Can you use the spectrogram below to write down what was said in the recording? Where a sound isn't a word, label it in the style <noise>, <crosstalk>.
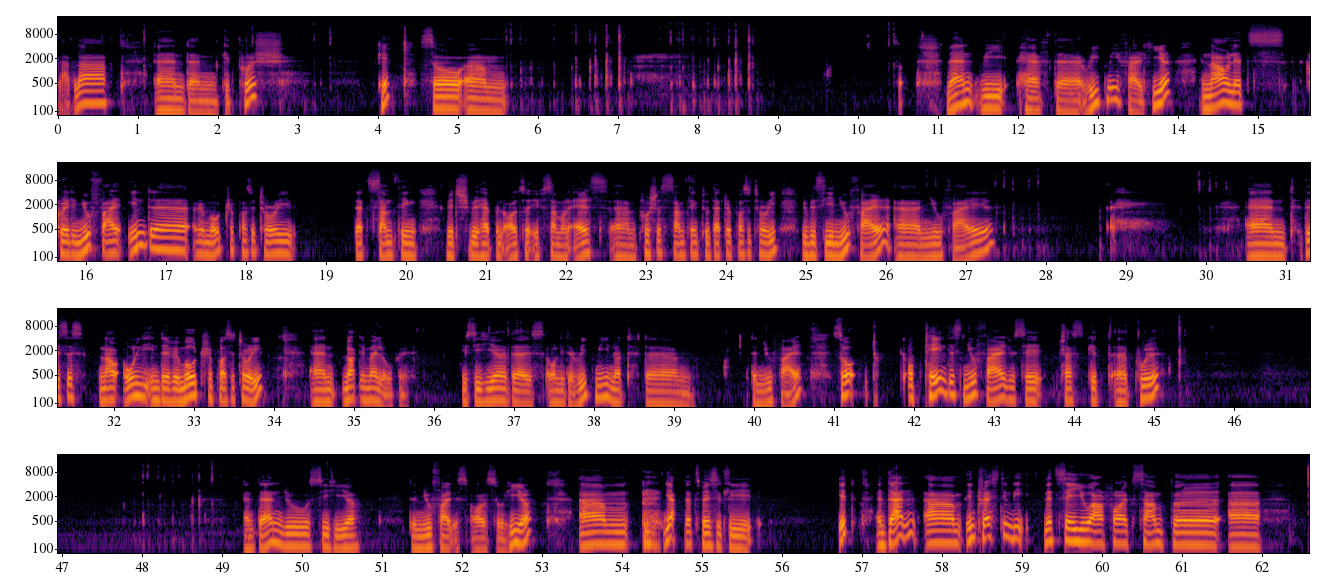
blah blah and then git push. Okay so so then we have the readme file here. And now let's create a new file in the remote repository. That's something which will happen also if someone else um, pushes something to that repository. You will see a new file a new file. And this is now only in the remote repository and not in my local. You see here there is only the readme, not the, um, the new file. So to obtain this new file, you say just git uh, pull and then you see here the new file is also here. Um, <clears throat> yeah, that's basically it. And then, um, interestingly, let's say you are, for example, uh,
